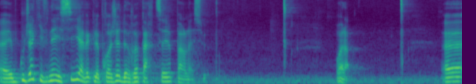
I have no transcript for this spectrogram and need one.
Euh, il y a beaucoup de gens qui venaient ici avec le projet de repartir par la suite. Voilà. Euh,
